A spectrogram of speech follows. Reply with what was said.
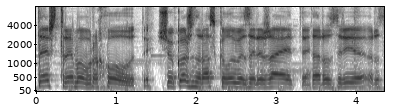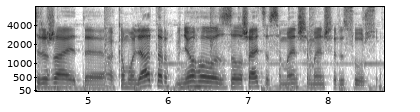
теж треба враховувати. Що кожен раз, коли ви заряджаєте та розрі- розряджаєте акумулятор, в нього залишається все менше і менше ресурсу.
